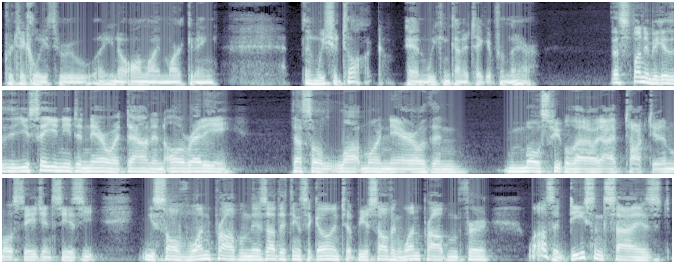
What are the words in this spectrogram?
particularly through uh, you know online marketing, then we should talk and we can kind of take it from there. That's funny because you say you need to narrow it down, and already that's a lot more narrow than most people that I, have talked to and most agencies. You, you solve one problem. There's other things that go into it, but you're solving one problem for well, it's a decent sized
